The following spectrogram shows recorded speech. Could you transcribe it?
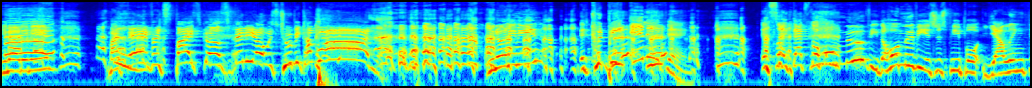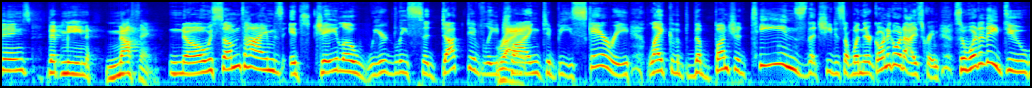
You know what I mean? My favorite Spice Girls video is to become one. You know what I mean? It could be anything. It's like that's the whole movie. The whole movie is just people yelling things that mean nothing. No, sometimes it's J Lo weirdly seductively Right. trying to be scary, like the, the bunch of teens that she does when they're going to go to ice cream. So what do they do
